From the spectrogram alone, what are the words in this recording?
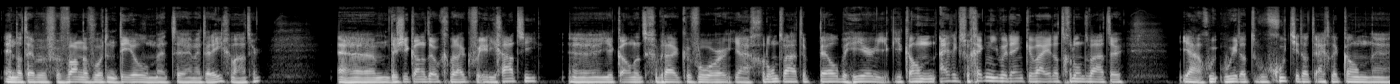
En dat hebben we vervangen voor een deel met, met regenwater. Ehm, dus je kan het ook gebruiken voor irrigatie. je kan het gebruiken voor ja, grondwaterpeilbeheer. Je, je kan eigenlijk zo gek niet bedenken waar je dat grondwater ja, hoe, hoe, je dat, hoe goed je dat eigenlijk kan, uh,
